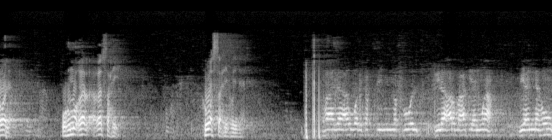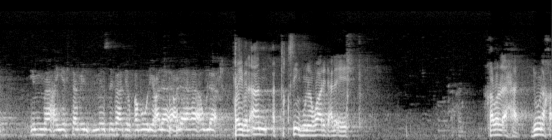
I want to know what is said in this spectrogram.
أولى وهو غير غير صحيح. هو الصحيح لذاته. وهذا أول تقسيم مقبول إلى أربعة أنواع. لأنه إما أن يشتمل من صفات القبول على أعلاها أو لا. طيب الآن التقسيم هنا وارد على إيش؟ خبر الأحاد دون خ...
